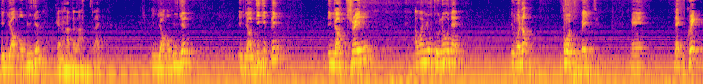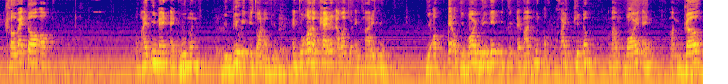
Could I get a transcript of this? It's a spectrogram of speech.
in your obedience, can I have the last slide? In your obedience, in your discipline, in your training, I want you to know that you will not go to waste. May that great character of a mighty man and woman be built in each one of you. And to all the parents, I want to encourage you. The object of the boy brigade is the advancement of Christ's kingdom among boy and among girl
